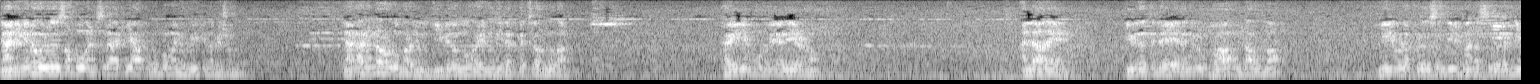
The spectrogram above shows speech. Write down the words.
ഞാനിങ്ങനെ ഒരു സംഭവം മനസ്സിലാക്കി ആ കുടുംബം അനുഭവിക്കുന്ന വിഷമം. ഞാൻ ആ രണ്ടാളോടും പറഞ്ഞു ജീവിതം എന്ന് പറയുന്നത് ഇതൊക്കെ ചേർന്നതാണ്. ധൈര്യപൂർവം നേരിടണം അല്ലാതെ ജീവിതത്തിന്റെ ഏതെങ്കിലും ഭാഗം ഉണ്ടാവുന്ന ഇങ്ങനെയുള്ള പ്രതിസന്ധിയിൽ മനസ്സ് ഉടഞ്ഞ്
